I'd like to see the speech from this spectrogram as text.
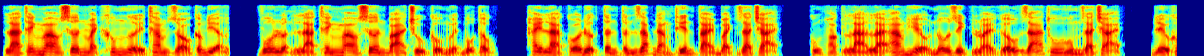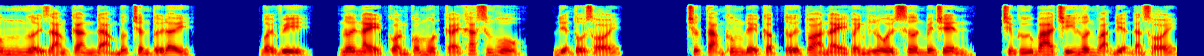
là thanh mao sơn mạch không người thăm dò cấm địa, vô luận là thanh mao sơn bá chủ cầu nguyện bộ tộc, hay là có được tân tấn giáp đảng thiên tài bạch gia trại, cũng hoặc là là am hiểu nô dịch loài gấu giã thu hùng gia trại, đều không người dám can đảm bước chân tới đây. Bởi vì, nơi này còn có một cái khác xưng hô, điện tổ sói. Trước tạm không đề cập tới tòa này oanh lôi sơn bên trên, chiếm cứ ba chi hơn vạn điện đàn sói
